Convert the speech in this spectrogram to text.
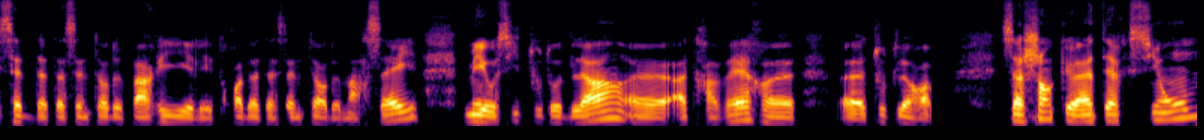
7 data centers de Paris et les 3 data centers de Marseille, mais aussi tout au-delà, heu, à travers, heu heu, toute l'Europe. Sachant que Interxion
